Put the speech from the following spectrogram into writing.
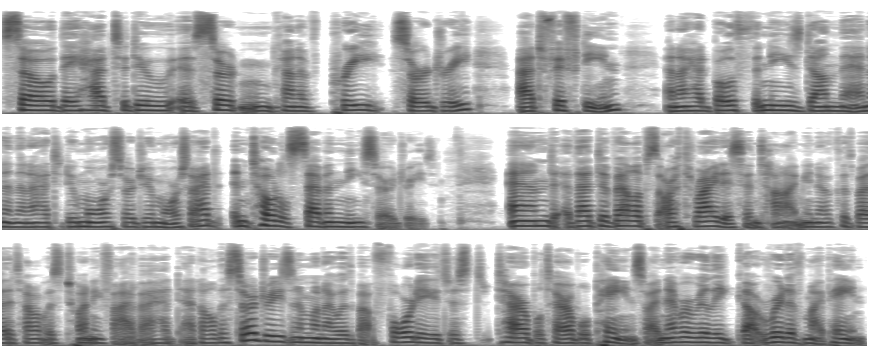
So they had to do a certain kind of pre surgery at 15. And I had both the knees done then. And then I had to do more surgery and more. So I had in total seven knee surgeries. And that develops arthritis in time, you know, because by the time I was 25, I had had all the surgeries. And when I was about 40, it just terrible, terrible pain. So I never really got rid of my pain.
